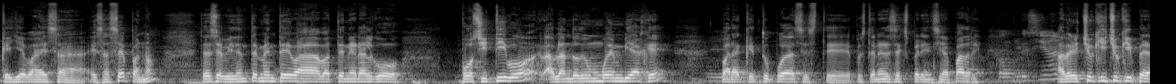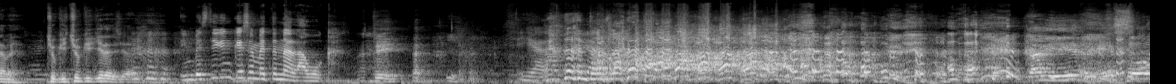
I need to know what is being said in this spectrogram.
que lleva esa, esa cepa, ¿no? Entonces, evidentemente va, va a tener algo positivo, hablando de un buen viaje, para que tú puedas este, pues, tener esa experiencia padre. Conclusión. A ver, Chucky Chucky, espérame. Chucky Chucky quiere decir. algo? Investiguen qué se meten a la boca. Sí. Ya. Está bien, eso,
